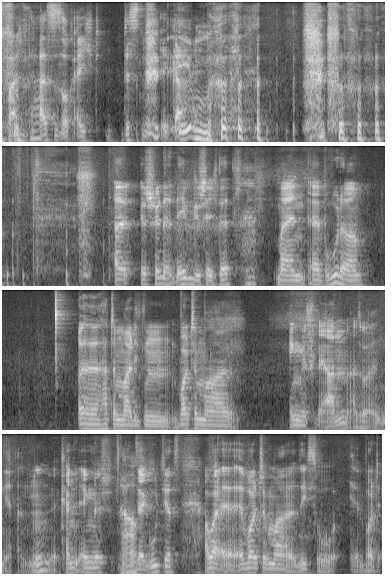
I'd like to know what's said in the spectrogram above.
Vor allem da ist es auch echt ein bisschen egal. Eben. Äh, eine schöne Nebengeschichte. Mein äh, Bruder äh, hatte mal diesen, wollte mal Englisch lernen, also ne, er kann Englisch Ja. sehr gut jetzt, aber er, er wollte mal sich so, er wollte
